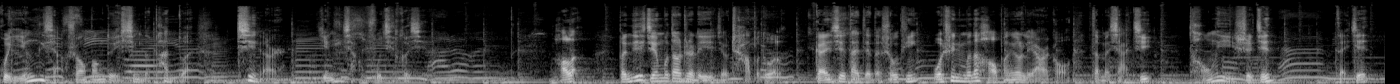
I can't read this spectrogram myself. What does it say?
会影响双方对性的判断，进而影响夫妻和谐。好了，本期节目到这里就差不多了，感谢大家的收听，我是你们的好朋友李二狗，咱们下期同一时间再见。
